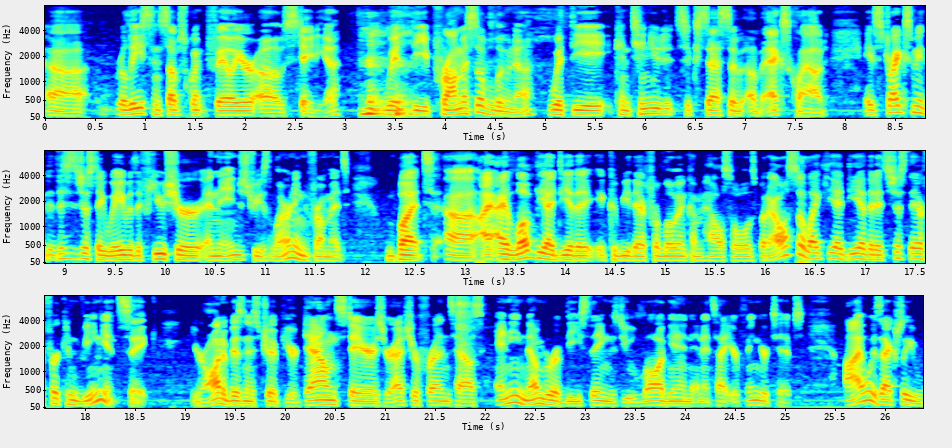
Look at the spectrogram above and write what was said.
uh, release and subsequent failure of Stadia, with the promise of Luna, with the continued success of, of xCloud, it strikes me that this is just a wave of the future and the industry is learning from it. But uh, I, I, love the idea that it could be there for low income households, but I also like the idea that it's just there for convenience sake. You're on a business trip, you're downstairs, you're at your friend's house, any number of these things, you log in and it's at your fingertips. I was actually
